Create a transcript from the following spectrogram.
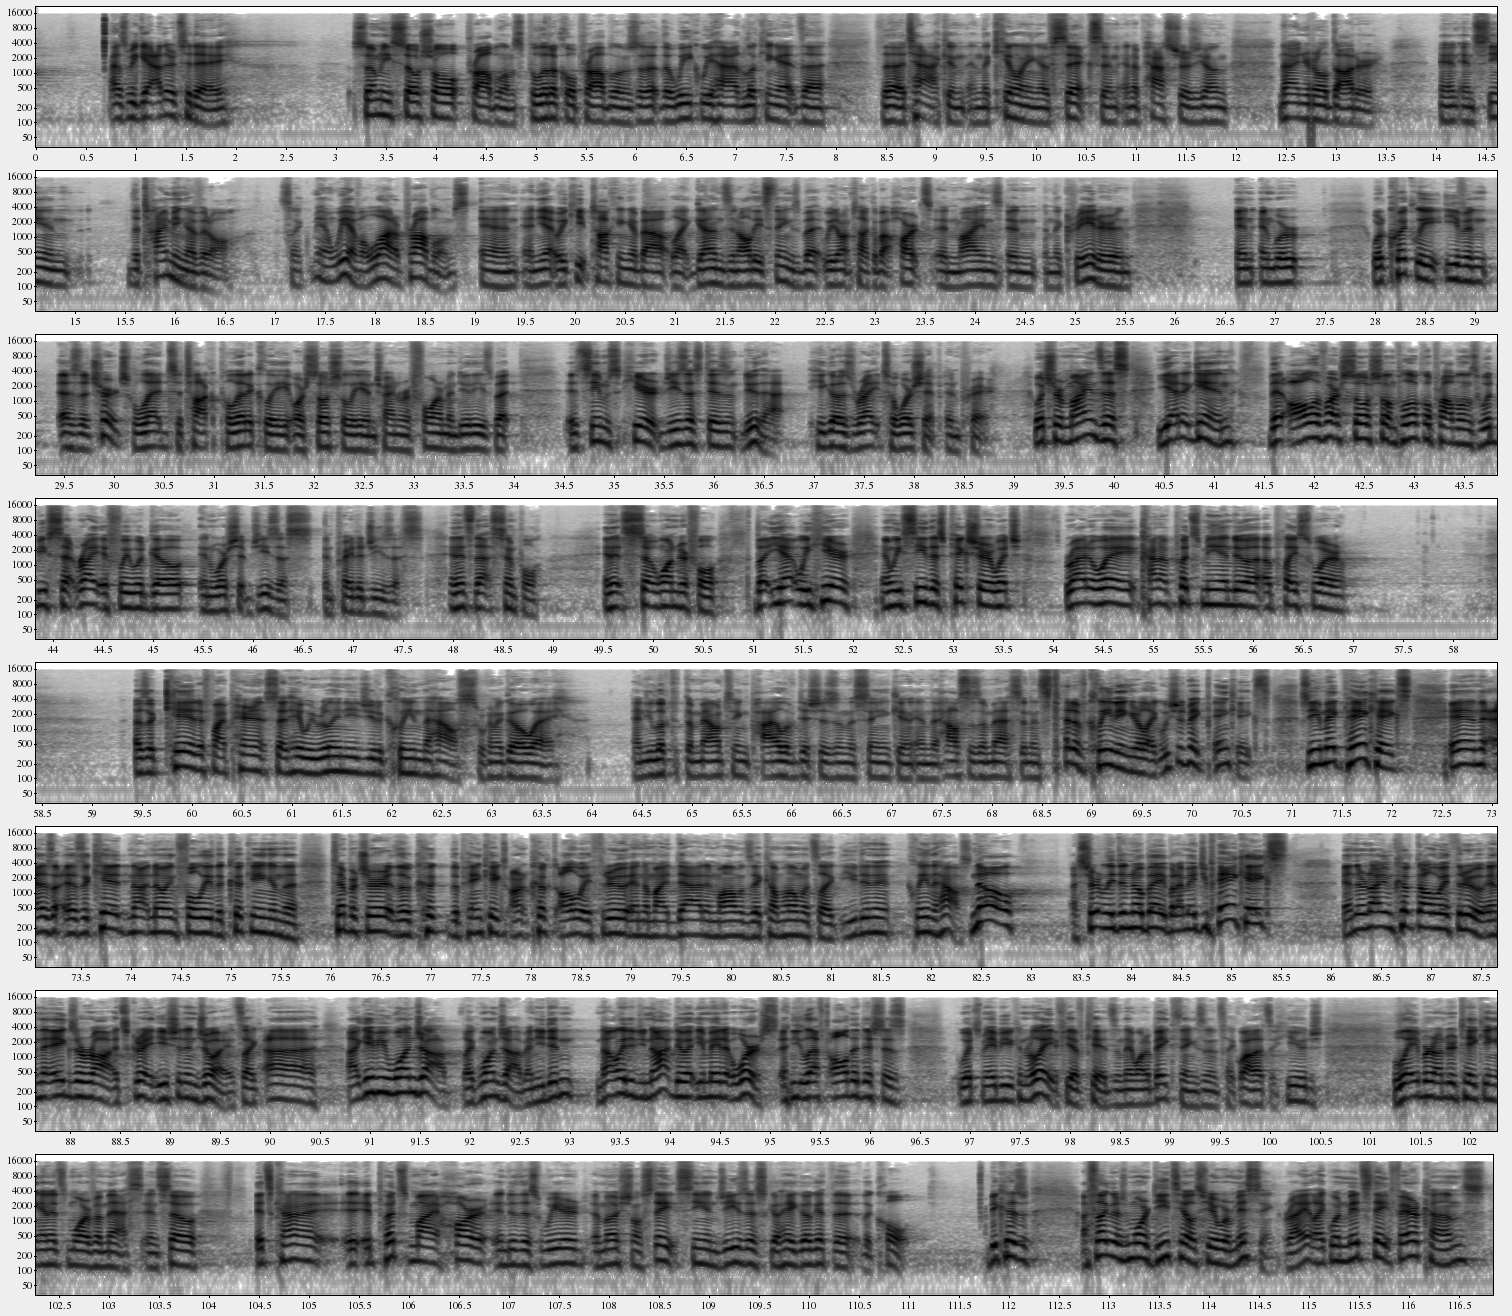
as we gather today, so many social problems, political problems. The, the week we had looking at the, the attack and, and the killing of six and, and a pastor's young nine year old daughter, and, and seeing the timing of it all it's like, man, we have a lot of problems. And, and yet we keep talking about like guns and all these things, but we don't talk about hearts and minds and, and the creator. And, and, and we're, we're quickly, even as a church, led to talk politically or socially and try and reform and do these. But it seems here, Jesus doesn't do that. He goes right to worship and prayer, which reminds us yet again that all of our social and political problems would be set right if we would go and worship Jesus and pray to Jesus. And it's that simple. And it's so wonderful. But yet we hear and we see this picture, which right away kind of puts me into a, a place where, as a kid, if my parents said, Hey, we really need you to clean the house, we're going to go away and you looked at the mounting pile of dishes in the sink and, and, the house is a mess. And instead of cleaning you're like we should make pancakes. So you make pancakes. And as, as a kid not knowing fully the cooking and the temperature the cook the pancakes aren't cooked all the way through. And my dad and mom as they come home it's like you didn't clean the house. No i certainly didn't obey but i made you pancakes. And they're not even cooked all the way through. And the eggs are raw. It's great. You should enjoy. It's like uh, i gave you one job like one job. And you didn't not only did you not do it you made it worse and you left all the dishes which maybe you can relate if you have kids and they want to bake things and it's like wow that's a huge labor undertaking and it's more of a mess and so it's kind of it, it puts my heart into this weird emotional state seeing jesus go hey go get the, the colt because I feel like there's more details here we're missing, right? Like when Mid State Fair comes,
